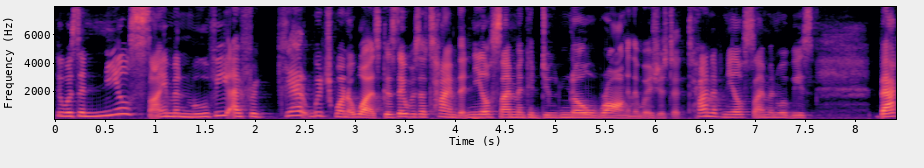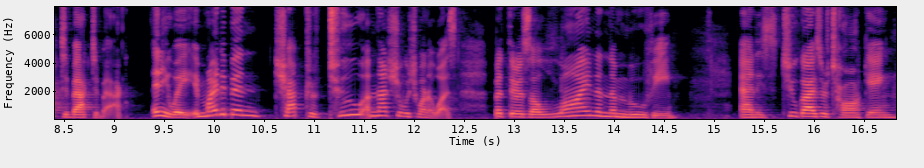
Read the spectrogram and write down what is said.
There was a Neil Simon movie. I forget which one it was because there was a time that Neil Simon could do no wrong, and there was just a ton of Neil Simon movies back to back to back. Anyway, it might have been chapter two. I'm not sure which one it was, but there's a line in the movie, and these two guys are talking,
